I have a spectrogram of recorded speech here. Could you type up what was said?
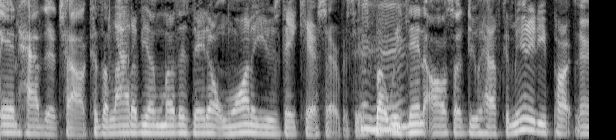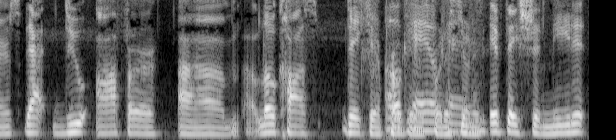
and have their child because a lot of young mothers they don't want to use daycare services. But Mm-hmm. we then also do have community partners that do offer um, low cost daycare programs for the students if they should need it.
